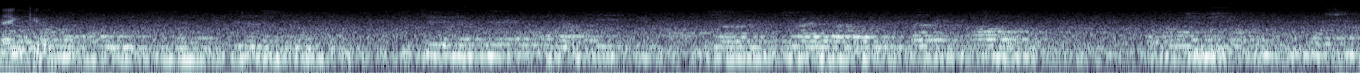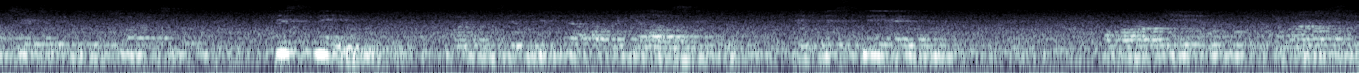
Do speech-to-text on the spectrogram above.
থ্যাংক ইউ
